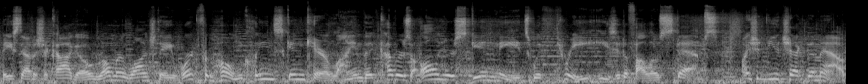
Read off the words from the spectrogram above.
Based out of Chicago, Romer launched a work from home clean skincare line that covers all your skin needs with three easy to follow steps. Why should you check them out?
